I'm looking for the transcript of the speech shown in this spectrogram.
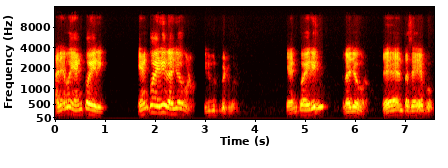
అదేమో ఎంక్వైరీ. ఎంక్వైరీ రజోగుణం. ఇది గుర్తుపెట్టుకోండి. ఎంక్వైరీ రజోగుణం. ఎంతసేపు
